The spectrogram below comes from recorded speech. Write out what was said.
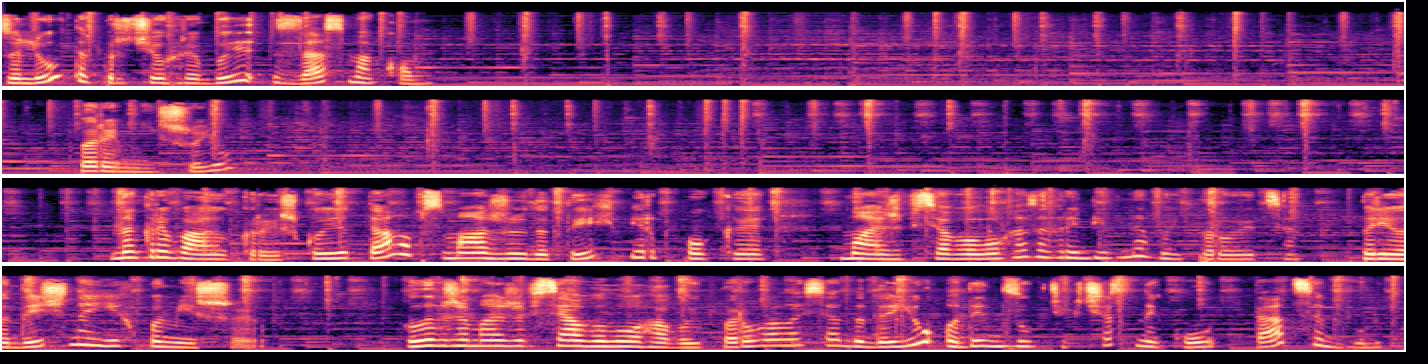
Солю та перчу гриби за смаком. Перемішую. Накриваю кришкою та обсмажую до тих пір, поки майже вся волога з грибів не випарується. Періодично їх помішую. Коли вже майже вся волога випарувалася, додаю один зубчик чеснику та цибульку.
